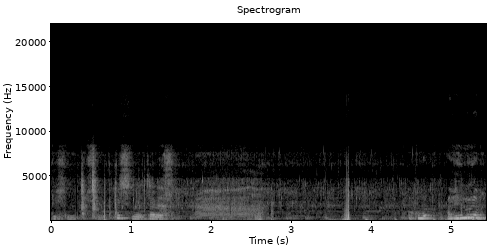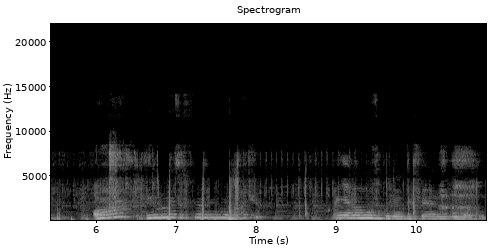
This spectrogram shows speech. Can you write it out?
пішли, пішли, пішли. Коротше. А? Він мене. А, він мене за сторони не бачив. А я на музику не обращаю увагу.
